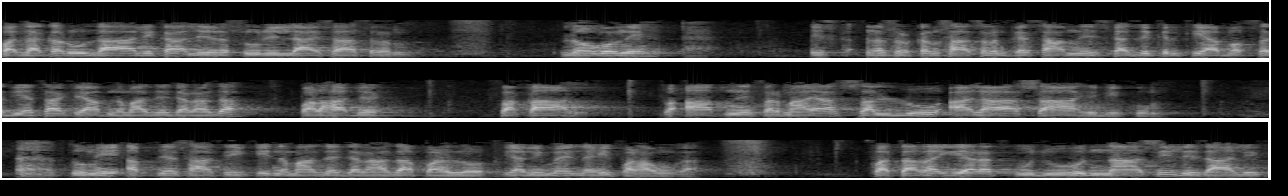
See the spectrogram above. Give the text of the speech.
فضا کروں ذالکا رسول اللہ صلی اللہ علیہ وسلم۔ لوگوں نے اس رسول صلی اللہ علیہ وسلم کے سامنے اس کا ذکر کیا، مقصد یہ تھا کہ آپ نماز جنازہ پڑھا دیں۔ فقال تو آپ نے فرمایا سلو علی صاحبکم. تم ہی اپنے ساتھی کی نماز جنازہ پڑھ لو یعنی میں نہیں پڑھاؤں گا۔ فتغیرت وجوہ الناسی لذالک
